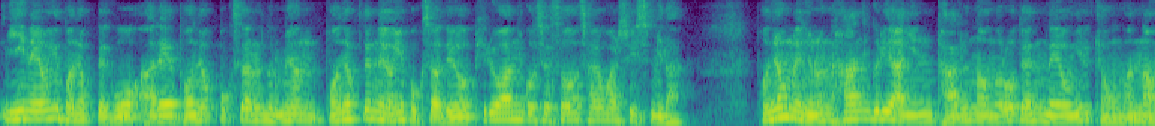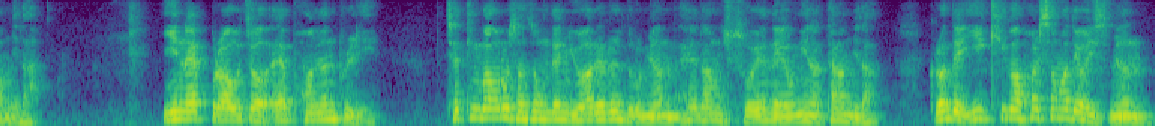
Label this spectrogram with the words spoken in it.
이 내용이 번역되고 아래 번역 복사를 누르면 번역된 내용이 복사되어 필요한 곳에서 사용할 수 있습니다. 번역 메뉴는 한글이 아닌 다른 언어로 된 내용일 경우만 나옵니다. 인앱 브라우저 앱 화면 분리 채팅방으로 전송된 URL을 누르면 해당 주소의 내용이 나타납니다. 그런데 이 키가 활성화되어 있으면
